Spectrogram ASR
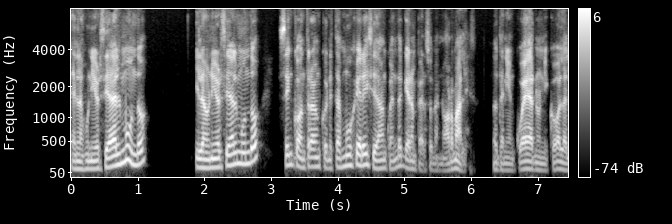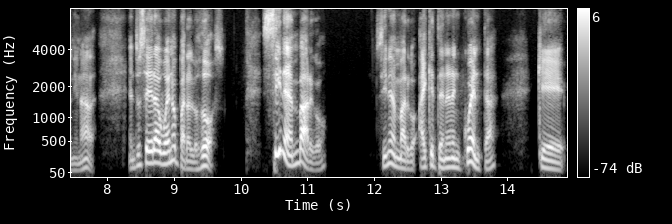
en las universidades del mundo y la universidad del mundo se encontraban con estas mujeres y se daban cuenta que eran personas normales, no tenían cuernos, ni cola, ni nada. Entonces era bueno para los dos. Sin embargo, sin embargo, hay que tener en cuenta que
